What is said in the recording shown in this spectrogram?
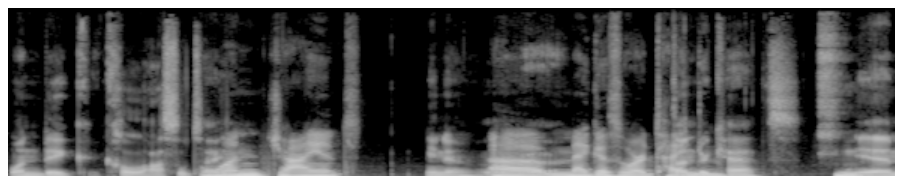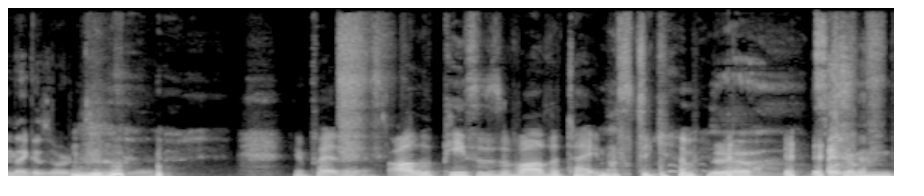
one big colossal titan. one giant you know, like, uh, uh, Megazord Titan. Thundercats. Hmm. yeah, Megazord. yeah. You put all the pieces of all the Titans together. Yeah, fucking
